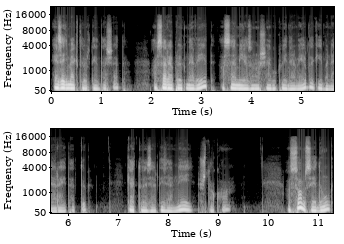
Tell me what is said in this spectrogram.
Ez egy megtörtént eset. A szereplők nevét a személyazonosságuk védelme érdekében elrejtettük. 2014. Stockholm. A szomszédunk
